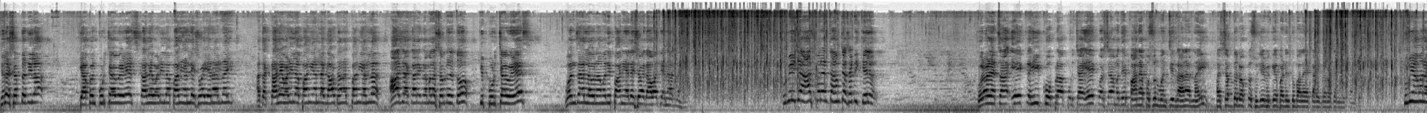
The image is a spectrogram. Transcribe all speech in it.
तिथं शब्द दिला की आपण पुढच्या वेळेस कालेवाडीला पाणी आणल्याशिवाय येणार नाही. आता कालेवाडीला पाणी आणलं गावठाणात पाणी आणलं आज या कार्यक्रमाला शब्द देतो की पुढच्या वेळेस वंजार लवणामध्ये पाणी आल्याशिवाय गावात येणार नाही. तुम्ही जे आजपर्यंत आमच्यासाठी केलं कोराळ्याचा एकही कोपरा पुढच्या एक वर्षामध्ये पाण्यापासून वंचित राहणार नाही हा शब्द डॉक्टर सुजय विखे पाटील तुम्हाला या कार्यक्रमाच्या निमित्ताने. तुम्ही आम्हाला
